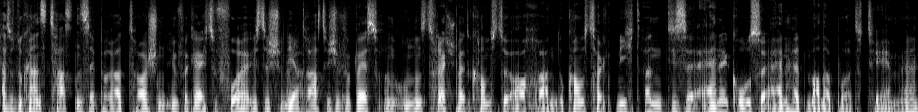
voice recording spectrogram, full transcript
Also du kannst Tasten separat tauschen. Im Vergleich zu vorher ist das schon eine ja. drastische Verbesserung und ans Trackpad kommst du auch ran. Du kommst halt nicht an diese eine große Einheit Motherboard TM. Ja?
